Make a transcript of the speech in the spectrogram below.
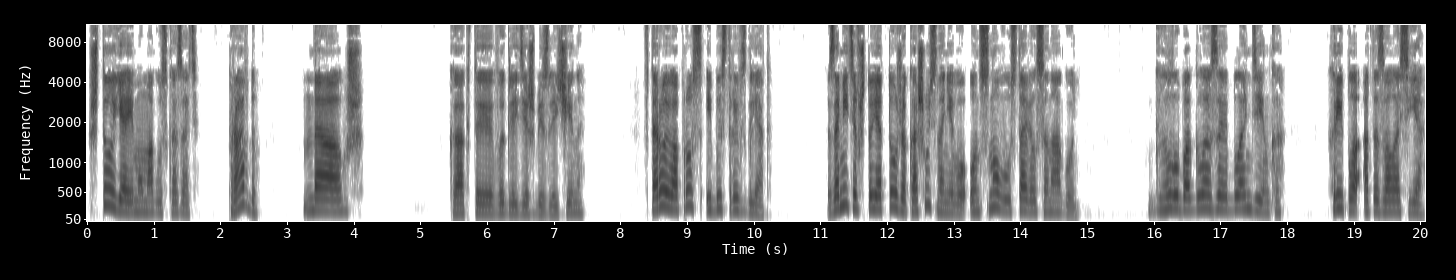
«Что я ему могу сказать? Правду? Да уж». «Как ты выглядишь без личины?» Второй вопрос и быстрый взгляд. Заметив, что я тоже кашусь на него, он снова уставился на огонь. «Голубоглазая блондинка», — хрипло отозвалась я.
